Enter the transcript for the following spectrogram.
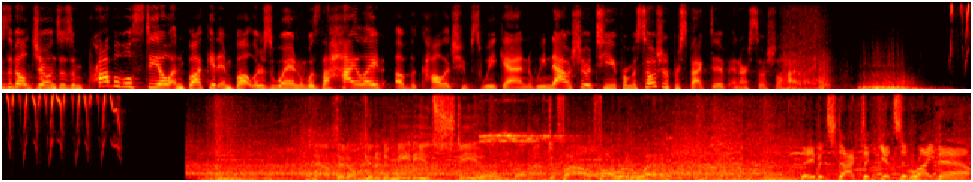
Roosevelt Jones's improbable steal and bucket in Butler's win was the highlight of the college hoops weekend. We now show it to you from a social perspective in our social highlight. Now if they don't get an immediate steal, they'll have to foul. Foul right away. David Stockton gets it right now.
